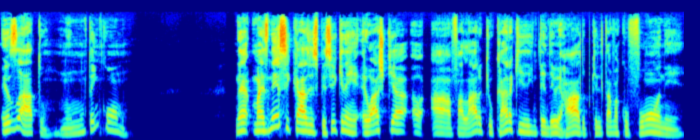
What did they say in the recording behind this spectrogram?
Exato, não, não tem como. Né? Mas nesse caso específico, nem eu acho que a, a, a, falaram que o cara que entendeu errado, porque ele tava com fone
